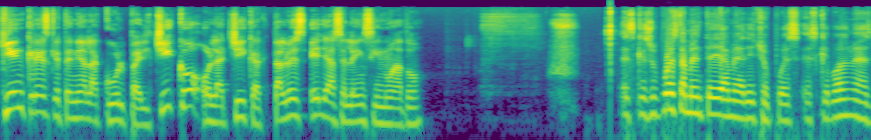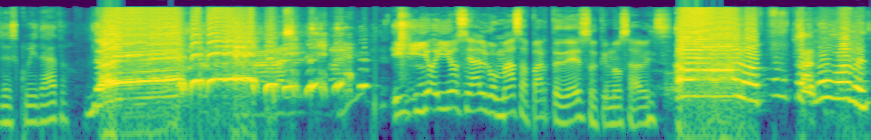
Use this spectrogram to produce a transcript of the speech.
¿quién crees que tenía la culpa? ¿El chico o la chica? Tal vez ella se le ha insinuado. Es que supuestamente ella me ha dicho, pues, es que vos me has descuidado. Y, y yo, y yo sé algo más aparte de eso que no sabes. ¡Ah, la puta! ¡No mames!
